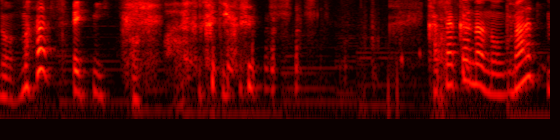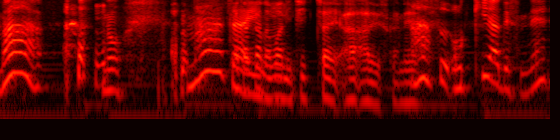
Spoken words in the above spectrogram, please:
のマー罪にあはいかかってくる。カタカナのママーのマーカタ罪カナマににちっちゃいああれですかね。あそう大きいやですね。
